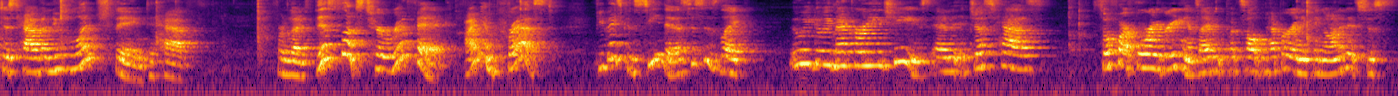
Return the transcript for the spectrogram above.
Just have a new lunch thing to have for lunch. This looks terrific. I'm impressed. If you guys can see this, this is like ooey gooey macaroni and cheese. And it just has, so far, four ingredients. I haven't put salt and pepper or anything on it. It's just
